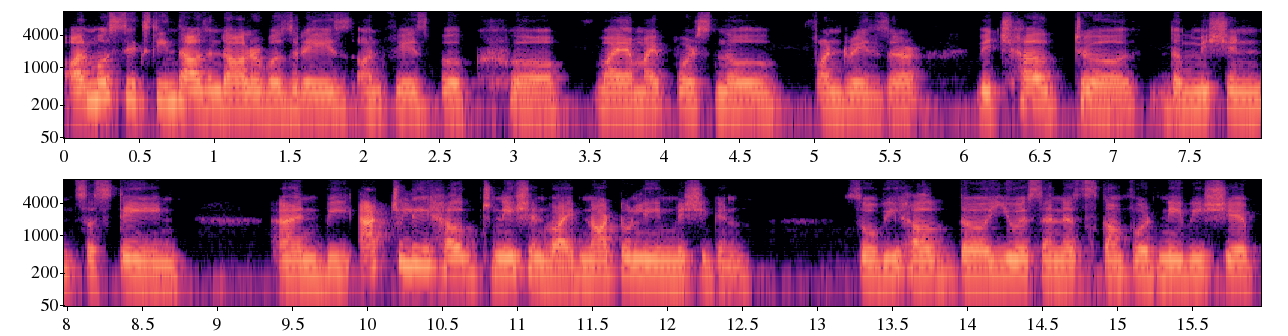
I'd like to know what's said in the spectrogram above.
almost sixteen thousand dollar was raised on Facebook uh, via my personal fundraiser, which helped uh, the mission sustain. And we actually helped nationwide, not only in Michigan. So we helped the USNS Comfort Navy ship,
